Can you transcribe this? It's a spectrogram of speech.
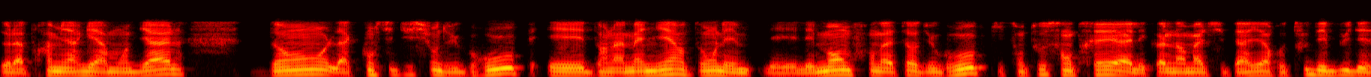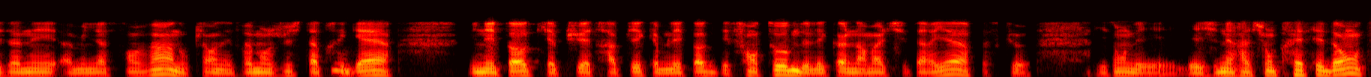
de la Première Guerre mondiale dans la constitution du groupe et dans la manière dont les, les, les membres fondateurs du groupe, qui sont tous entrés à l'école normale supérieure au tout début des années 1920, donc là on est vraiment juste après-guerre, une époque qui a pu être appelée comme l'époque des fantômes de l'école normale supérieure, parce que, disons, les, les générations précédentes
